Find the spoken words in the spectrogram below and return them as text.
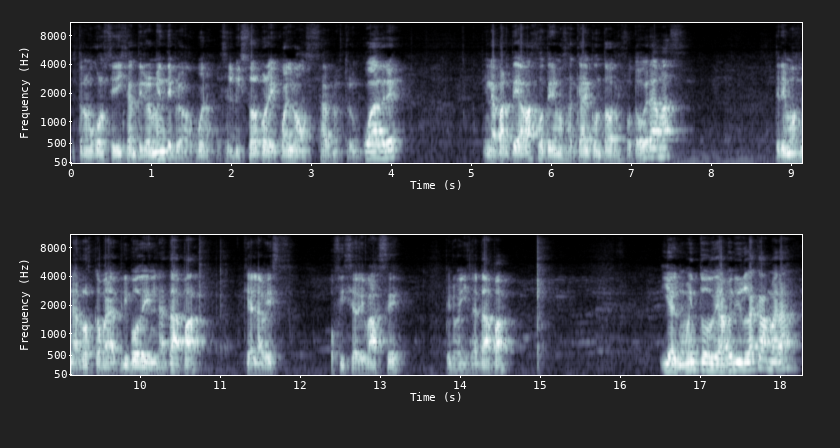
Esto no me acuerdo si dije anteriormente, pero bueno, es el visor por el cual vamos a hacer nuestro encuadre. En la parte de abajo tenemos acá el contador de fotogramas. Tenemos la rosca para trípode en la tapa, que a la vez oficia de base, pero ahí es la tapa. Y al momento de abrir la cámara,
